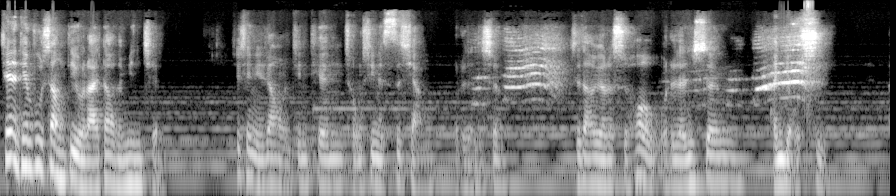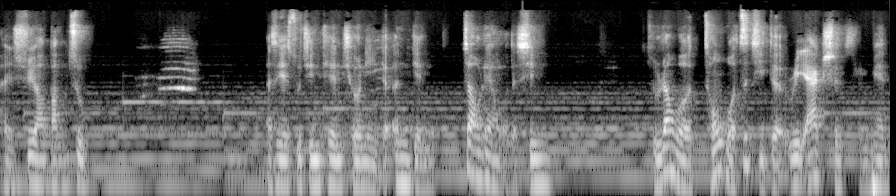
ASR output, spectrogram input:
亲爱的天父上帝，我来到你面前，谢谢你让我今天重新的思想我的人生，知道有的时候我的人生很有事，很需要帮助。但是耶稣，今天求你的恩典。照亮我的心，主让我从我自己的 reactions 里面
